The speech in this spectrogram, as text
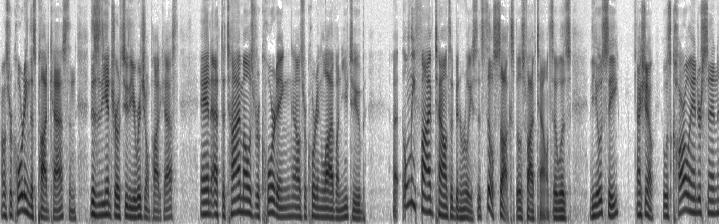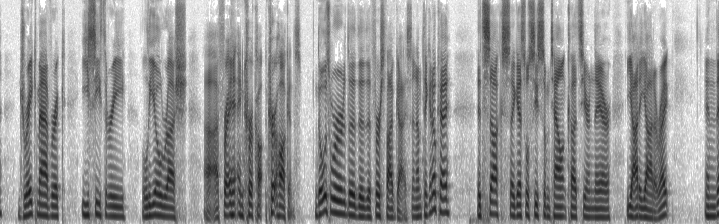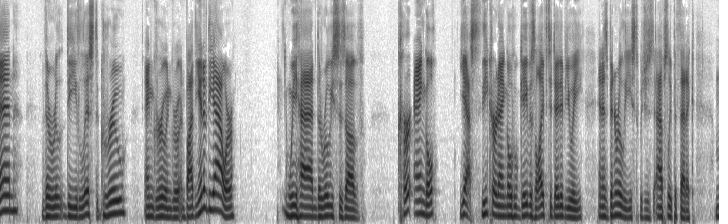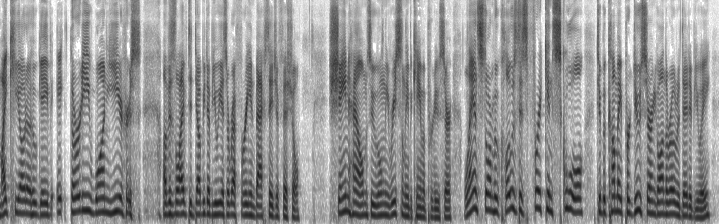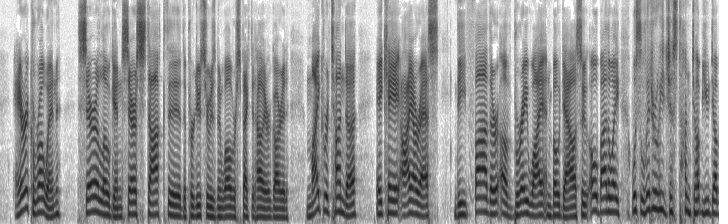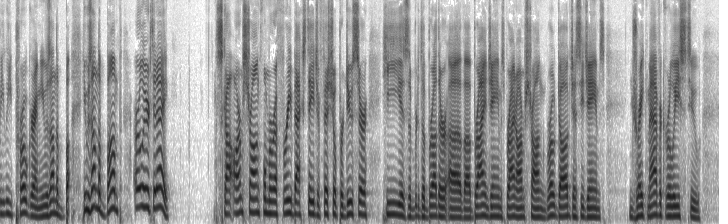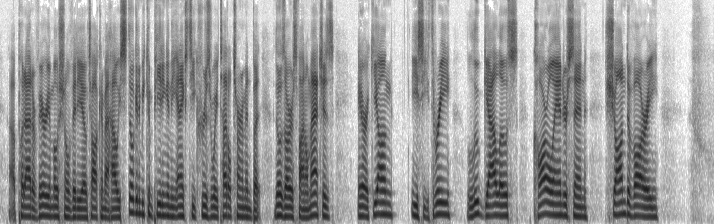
I was recording this podcast, and this is the intro to the original podcast. And at the time I was recording, I was recording live on YouTube. Uh, only five talents had been released. It still sucks, but it was five talents. It was the OC. Actually, no, it was Karl Anderson, Drake Maverick, EC3, Lio Rush, uh, and Curt, Curt Hawkins. Those were the, the the first five guys, and I'm thinking, okay, it sucks. I guess we'll see some talent cuts here and there, yada yada, right? And then the the list grew and grew and grew, and by the end of the hour, we had the releases of Kurt Angle, yes, the Kurt Angle who gave his life to WWE and has been released, which is absolutely pathetic. Mike Chioda, who gave 31 years of his life to WWE as a referee and backstage official. Shane Helms, who only recently became a producer. Lance Storm, who closed his freaking school to become a producer and go on the road with WWE. Erick Rowan, Sarah Logan, Sarah Stock, the, the producer who's been well respected, highly regarded. Mike Rotunda, aka IRS, the father of Bray Wyatt and Bo Dallas, who, oh, by the way, was literally just on WWE program. He was on the bu- he was on the bump earlier today. Scott Armstrong, former referee, backstage official, producer. He is the, the brother of uh, Brian James, Brian Armstrong, Road Dog, Jesse James. Drake Maverick released to uh, put out a very emotional video talking about how he's still going to be competing in the NXT Cruiserweight title tournament, but those are his final matches. Eric Young, EC3, Luke Gallows, Karl Anderson, Shawn Daivari,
